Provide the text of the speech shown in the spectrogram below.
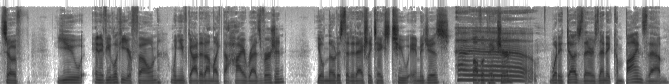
So if you and if you look at your phone when you've got it on like the high res version, you'll notice that it actually takes two images of a picture. Oh, What it does there is then it combines them.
